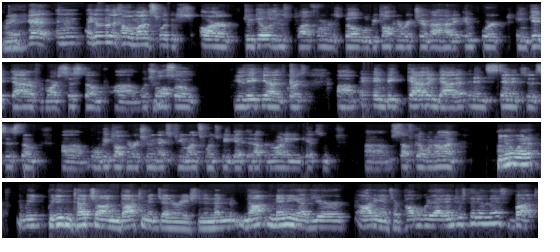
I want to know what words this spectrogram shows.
Right. Yeah, and I know in a couple months, once our due diligence platform is built, we'll be talking to Richard about how to import and get data from our system, um, which will also use APIs, of course, um, and be gathering data and then send it to the system. Um, we'll be talking to Richard in the next few months once we get that up and running and get some um, stuff going on. You know what? We, we didn't touch on document generation, and not many of your audience are probably that interested in this. But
